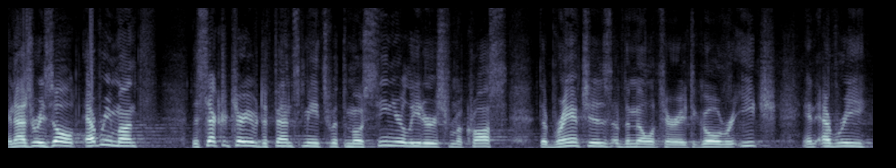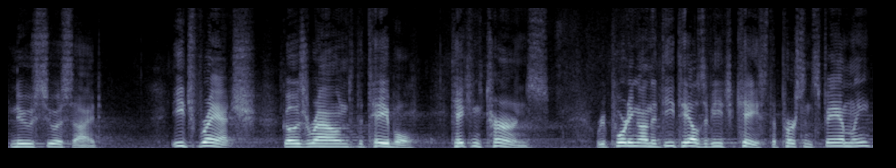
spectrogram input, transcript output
And as a result, every month, the Secretary of Defense meets with the most senior leaders from across the branches of the military to go over each and every new suicide. Each branch goes around the table, taking turns, reporting on the details of each case the person's family,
